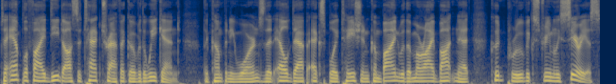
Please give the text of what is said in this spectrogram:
to amplify DDoS attack traffic over the weekend. The company warns that LDAP exploitation combined with a Mirai botnet could prove extremely serious,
